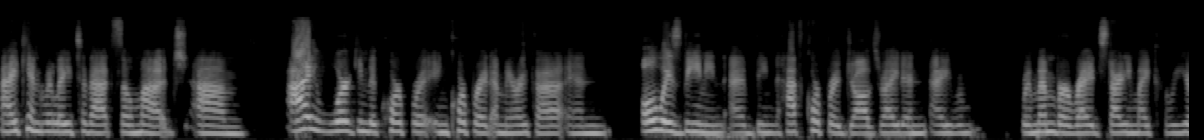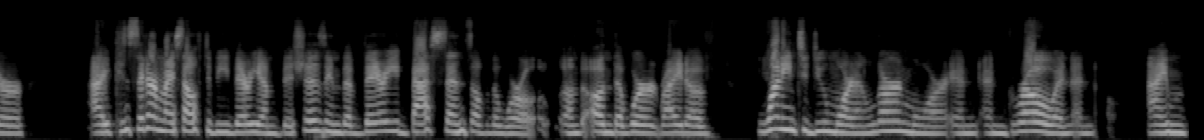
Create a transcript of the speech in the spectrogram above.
I can relate to that so much. Um, I work in the corporate in corporate America and always being in I've been half corporate jobs, right? And I re- remember right starting my career I consider myself to be very ambitious in the very best sense of the world on the on the word, right? Of wanting to do more and learn more and and grow and and I'm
